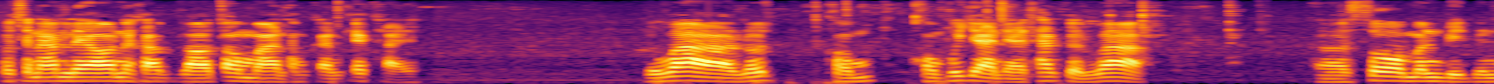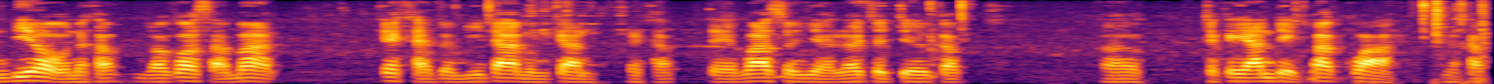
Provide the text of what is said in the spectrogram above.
เพราะฉะนั้นแล้วนะครับ เราต้องมาทำการแก้ไข หรือว่ารถของของผู้ใหญ่เนี่ย ถ้าเกิดว่าโซ่มันบิดมันเบี้ยวนะครับ เราก็สามารถแก้ไขแบบนี้ได้เหมือนกันนะครับ แต่ว่าส่วนใหญ่เราจะเจอกับ จักรยานเด็กมากกว่านะครับ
